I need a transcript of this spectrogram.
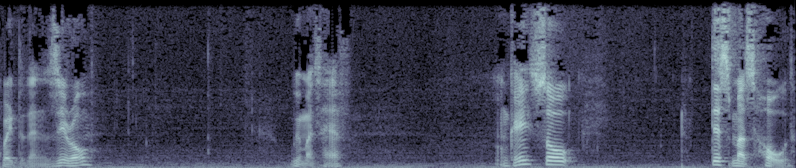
greater than 0, we must have. Okay, so this must hold.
